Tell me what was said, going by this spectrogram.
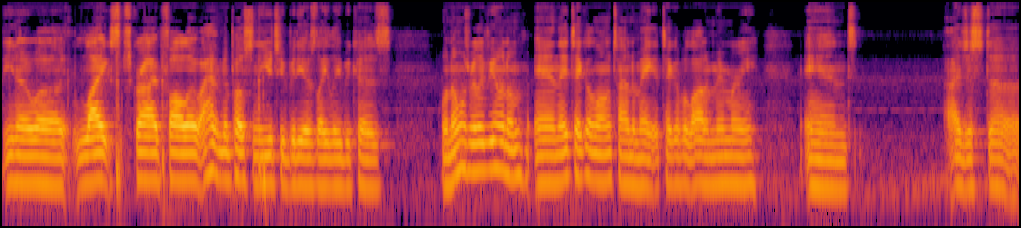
You know, uh, like, subscribe, follow. I haven't been posting the YouTube videos lately because, well, no one's really viewing them, and they take a long time to make. It take up a lot of memory, and I just, uh,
